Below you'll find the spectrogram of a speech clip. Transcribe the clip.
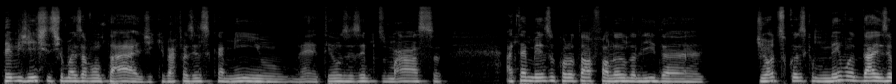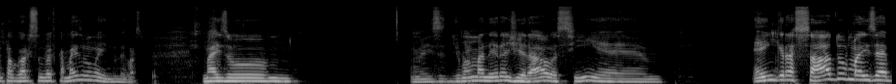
teve gente que se sentiu mais à vontade, que vai fazendo esse caminho, né? Tem uns exemplos massa. Até mesmo quando eu tava falando ali da... de outras coisas que eu nem vou dar exemplo agora, senão vai ficar mais longo ainda o negócio. Mas o. Mas de uma maneira geral, assim, é é engraçado, mas é,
